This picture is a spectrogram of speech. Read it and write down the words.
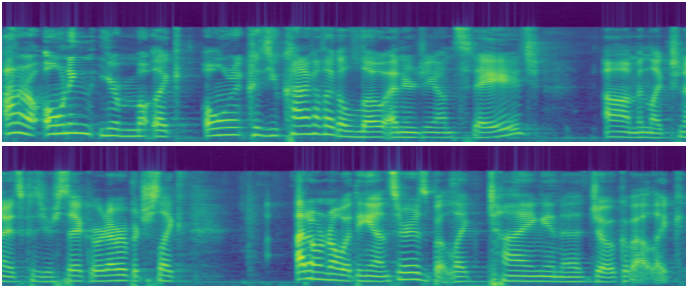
I don't know, owning your mo- like own because you kind of have like a low energy on stage, um, and like tonight it's because you're sick or whatever. But just like I don't know what the answer is, but like tying in a joke about like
